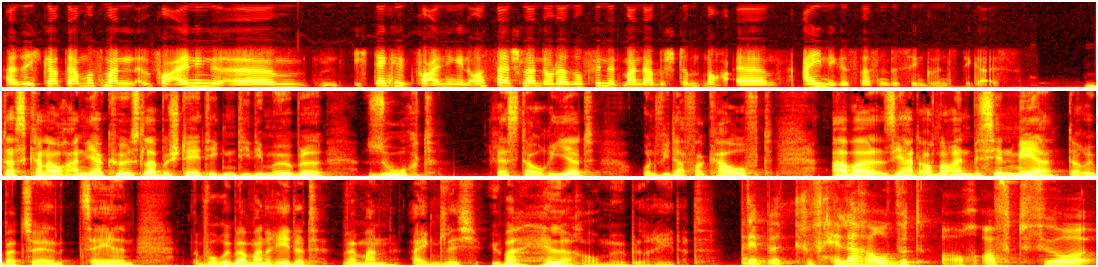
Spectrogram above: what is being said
also ich glaube, da muss man vor allen Dingen, ähm, ich denke vor allen Dingen in Ostdeutschland oder so findet man da bestimmt noch äh, einiges, was ein bisschen günstiger ist. Das kann auch Anja Kösler bestätigen, die die Möbel sucht, restauriert und wieder verkauft. Aber sie hat auch noch ein bisschen mehr darüber zu erzählen, worüber man redet, wenn man eigentlich über Hellerau-Möbel redet. Der Begriff Hellerau wird auch oft für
